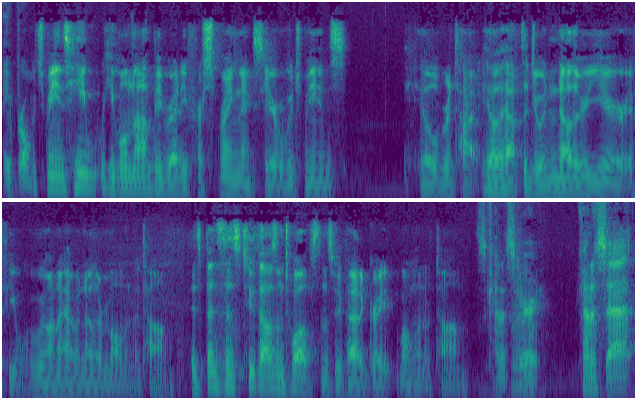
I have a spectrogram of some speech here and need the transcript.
April. which means he he will not be ready for spring next year. Which means he'll retire. He'll have to do another year if he, we want to have another moment of Tom. It's been since 2012 since we've had a great moment of Tom. It's kind of scary, kind of sad.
